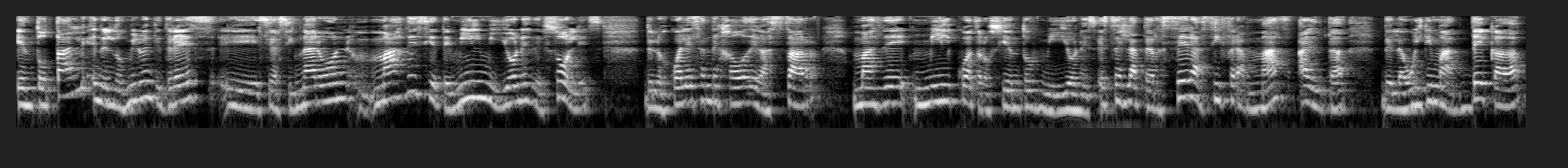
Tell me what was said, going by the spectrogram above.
En total, en el 2023 eh, se asignaron más de 7 mil millones de soles, de los cuales han dejado de gastar más de 1.400 millones. Esta es la tercera cifra más alta de la última década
